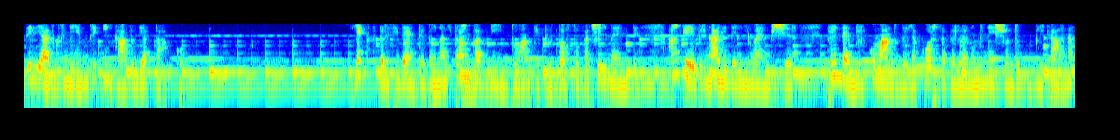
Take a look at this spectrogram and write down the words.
degli altri membri in caso di attacco. L'ex presidente Donald Trump ha vinto, anche piuttosto facilmente, anche le primarie del New Hampshire, prendendo il comando della corsa per la nomination repubblicana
